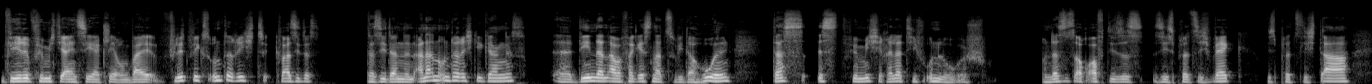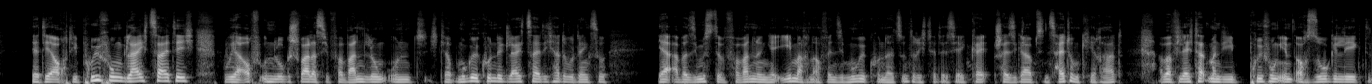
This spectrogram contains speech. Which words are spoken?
wäre für mich die einzige Erklärung, weil Flitwigs Unterricht quasi das, dass sie dann in einen anderen Unterricht gegangen ist äh, den dann aber vergessen hat zu wiederholen, das ist für mich relativ unlogisch. Und das ist auch oft dieses, sie ist plötzlich weg, sie ist plötzlich da. Sie hatte ja auch die Prüfung gleichzeitig, wo ja auch unlogisch war, dass sie Verwandlung und ich glaube Muggelkunde gleichzeitig hatte, wo du denkst so, ja, aber sie müsste Verwandlung ja eh machen, auch wenn sie Muggelkunde als Unterricht hat. Ist ja scheißegal, ob sie einen Zeitumkehrer hat. Aber vielleicht hat man die Prüfung eben auch so gelegt,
